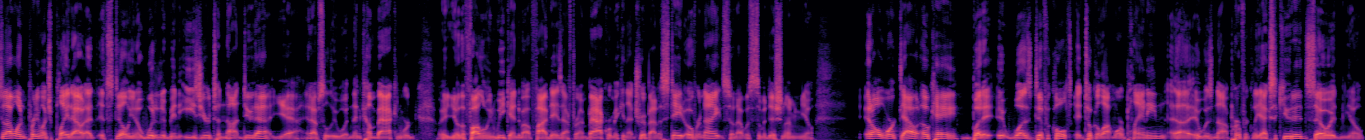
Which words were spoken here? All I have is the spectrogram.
So that one pretty much played out. It's still, you know, would it have been easier to not do that? Yeah, it absolutely would. And then come back, and we're, you know, the following weekend, about five days after I'm back, we're making that trip out of state overnight. So that was some addition. I mean, you know, it all worked out okay, but it, it was difficult. It took a lot more planning. Uh, it was not perfectly executed. So, it, you know,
